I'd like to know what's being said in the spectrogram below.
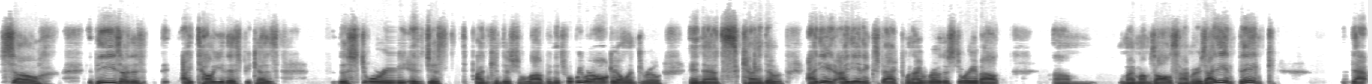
So these are the i tell you this because the story is just unconditional love and it's what we were all going through and that's kind of i didn't i didn't expect when i wrote a story about um, my mom's alzheimer's i didn't think that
